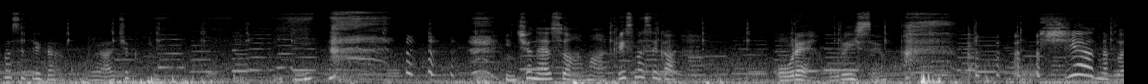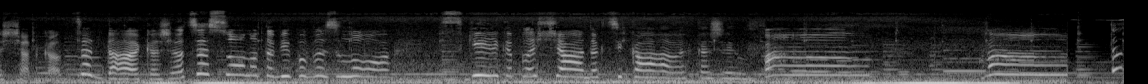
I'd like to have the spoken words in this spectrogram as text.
크리스마스 트리가 왜 아직도 이? 인천에서 아마 크리스마스가 오래 오래 있어요. Ще одна площадка. Це да, каже, оце соно тобі повезло. Скільки площадок цікавих, каже, вау! Вау! Та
